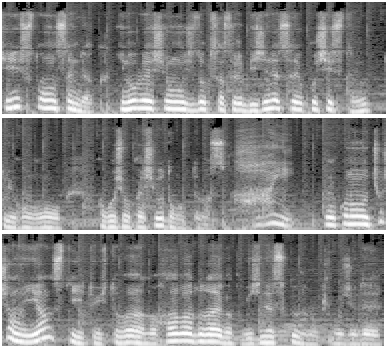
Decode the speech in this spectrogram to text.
キーストーン戦略、イノベーションを持続させるビジネスエコシステムという本をご紹介しようと思っています。はい。でこの著者のイアンスティという人はあのハーバード大学ビジネススクールの教授で、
